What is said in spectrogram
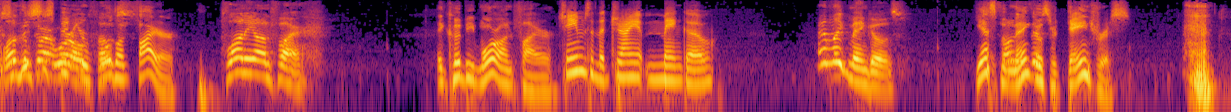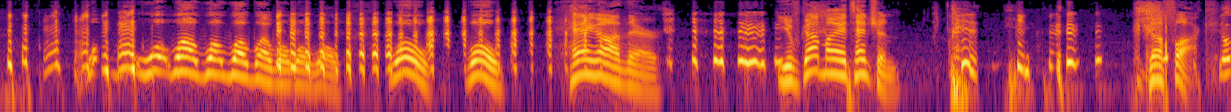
So this to has our been your world, world on fire. plenty on fire. It could be more on fire. James and the giant mango. I like mangoes. Yes, As but mangoes are dangerous. whoa, whoa, whoa, whoa, whoa, whoa, whoa, whoa, whoa, whoa! Hang on there. You've got my attention. the fuck? No,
